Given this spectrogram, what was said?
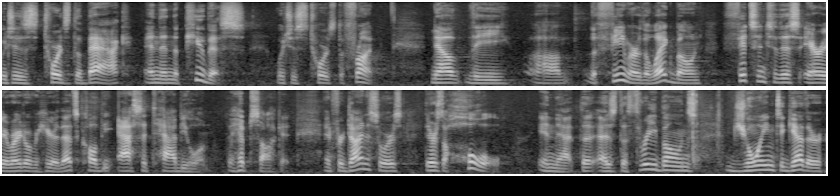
which is towards the back, and then the pubis, which is towards the front. Now, the, um, the femur, the leg bone, fits into this area right over here. That's called the acetabulum, the hip socket. And for dinosaurs, there's a hole in that. The, as the three bones join together,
